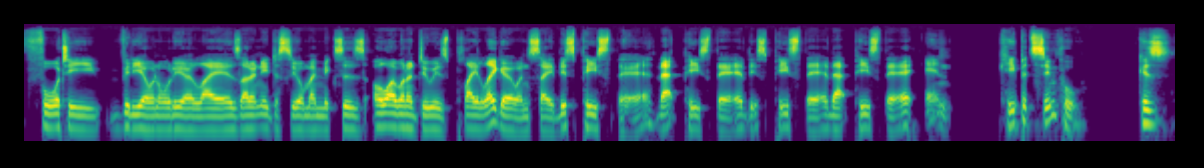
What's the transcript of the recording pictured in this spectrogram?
40 video and audio layers. I don't need to see all my mixes. All I want to do is play Lego and say this piece there, that piece there, this piece there, that piece there, and keep it simple. Because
